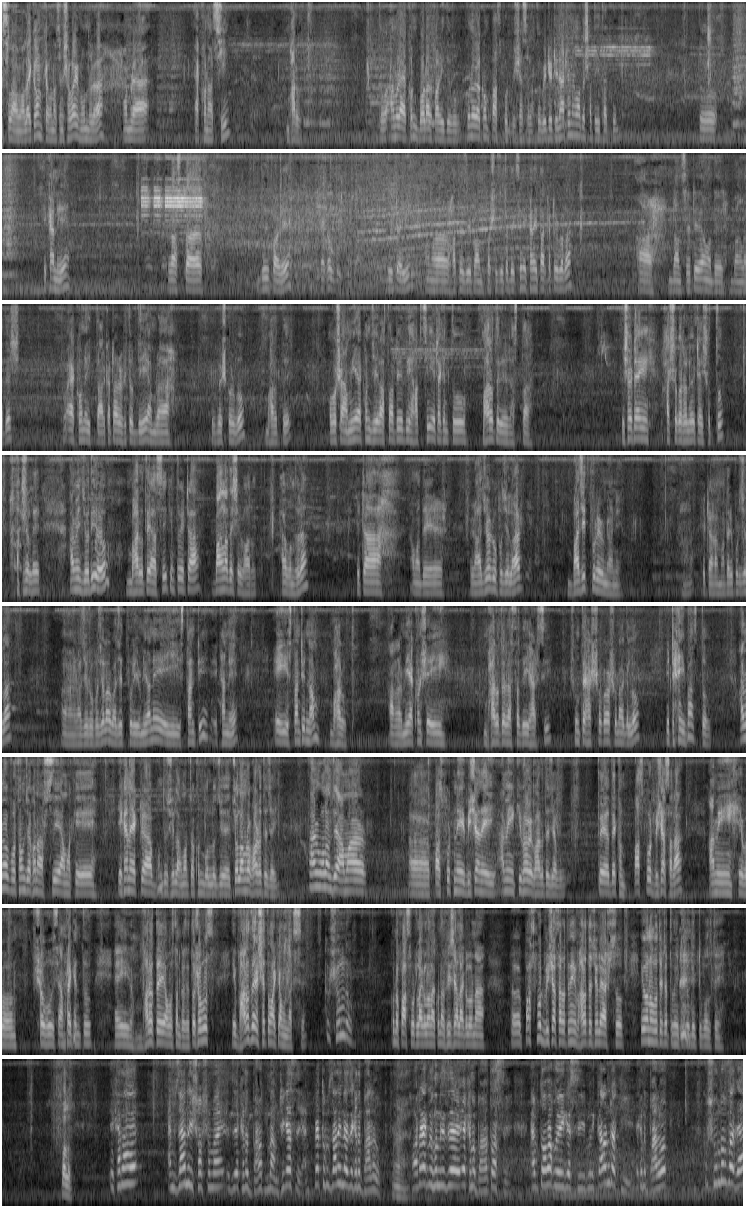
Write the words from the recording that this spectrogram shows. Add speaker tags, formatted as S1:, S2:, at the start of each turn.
S1: আসসালামু আলাইকুম, কেমন আছেন সবাই? বন্ধুরা, আমরা এখন আছি ভারত। তো আমরা এখন বর্ডার পাড়ি দেব। কোনো রকম পাসপোর্ট ভিসা ছাড়া। তো ভিডিওটি না টেনে আমাদের সাথেই থাকুন। তো এখানে রাস্তার দুই পাড়ে দুইটাই আমার হাতে যে বাম পাশে যেটা দেখছেন এখানে তার কাটের বেড়া। আর ডান সাইডে আমাদের বাংলাদেশ। তো এখন এই তার কাটার ভিতর দিয়ে আমরা প্রবেশ করব ভারতে। অবশ্য আমি এখন যে রাস্তাটি দিয়ে হাঁটছি, এটা কিন্তু ভারতের রাস্তা। বিষয়টাই হাস্যকর হলো, এটাই সত্য। আসলে আমি যদিও ভারতে আছি, কিন্তু এটা বাংলাদেশের ভারত। হ্যাঁ বন্ধুরা, এটা আমাদের রাজর উপজেলার বাজিতপুর ইউনিয়নে এটা মাদারীপুর জেলা রাজের উপজেলার বাজিতপুর ইউনিয়নে এই স্থানটি, এখানে এই স্থানটির নাম ভারত। আর আমি এখন সেই ভারতের রাস্তা দিয়ে হাঁটছি। শুনতে হাস্যকর শোনা গেল, এটাই বাস্তব। আমিও প্রথম যখন আসছি, আমাকে এখানে একটা বন্ধু ছিল, আমার তখন বলল যে, চলো আমরা ভারতে যাই। আমি বললাম যে, আমার পাসপোর্ট নেই, ভিসা নেই, আমি কীভাবে ভারতে যাব? তো দেখুন, পাসপোর্ট, ভিসা ছাড়া আমি এবং সবুজ আমরা কিন্তু এই ভারতে অবস্থান করছি। তো সবুজ এই ভারতে এসে তোমার কেমন লাগছে?
S2: খুব সুন্দর।
S1: কোনো পাসপোর্ট লাগল না কোনো ভিসা লাগল না? তো পাসপোর্ট ভিসা ছাড়া তুমি ভারতে চলে আসছো এই অনুভূতিটা তুমি একটু যদি একটু বলতে। বলো।
S2: এখানে আমি জানি সবসময় যে এখানে ভারত নাম ঠিক আছে? আমি প্রথম জানি না যে এখানে ভারত।
S1: হ্যাঁ।
S2: হঠাৎ একদিন যে এখানে ভারত আছে। আমি তো অবাক হয়ে গেছি। মানে কারণটা কি? এখানে ভারত খুব সুন্দর জায়গা।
